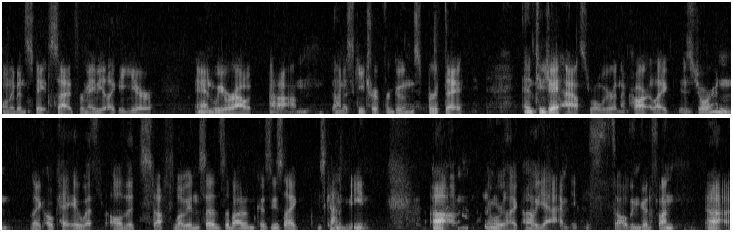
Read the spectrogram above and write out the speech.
only been stateside for maybe like a year, and we were out um, on a ski trip for Goon's birthday, and TJ asked while we were in the car, like, "Is Jordan like okay with all the stuff Logan says about him? Because he's like he's kind of mean." Um, and we were like, "Oh yeah, I mean, he's all in good fun." Uh,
